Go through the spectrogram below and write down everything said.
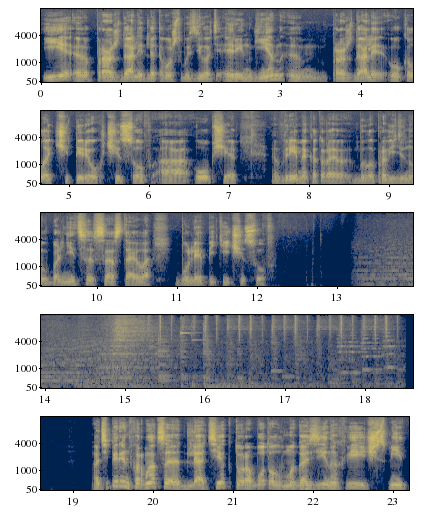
и э, прождали для того, чтобы сделать рентген, э, прождали около 4 часов, а общее время, которое было проведено в больнице, составило более 5 часов. А теперь информация для тех, кто работал в магазинах VH Smith,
